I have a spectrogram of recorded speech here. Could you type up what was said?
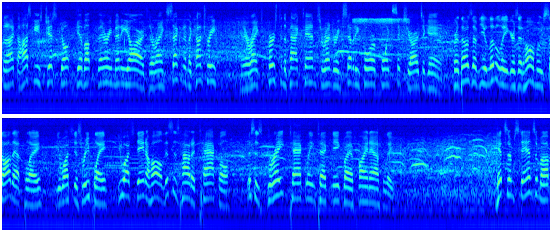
tonight. The Huskies just don't give up very many yards. They're ranked second in the country. They're ranked first in the Pac-10, surrendering 74.6 yards a game. For those of you little leaguers at home who saw that play, you watch this replay, you watch Dana Hall. This is how to tackle. This is great tackling technique by a fine athlete. Hits him, stands him up,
